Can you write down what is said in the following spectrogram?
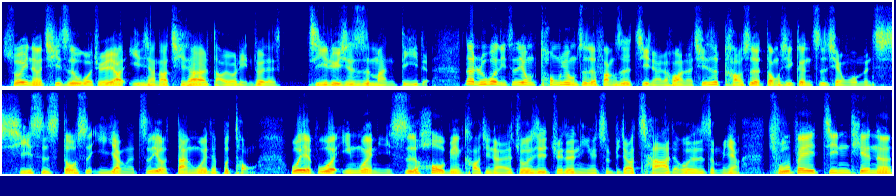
所以呢，其实我觉得要影响到其他的导游领队的。几率其实是蛮低的。那如果你是用通用制的方式进来的话呢，其实考试的东西跟之前我们其实都是一样的，只有单位的不同。我也不会因为你是后面考进来的所以，觉得你是比较差的，或者是怎么样。除非今天呢，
